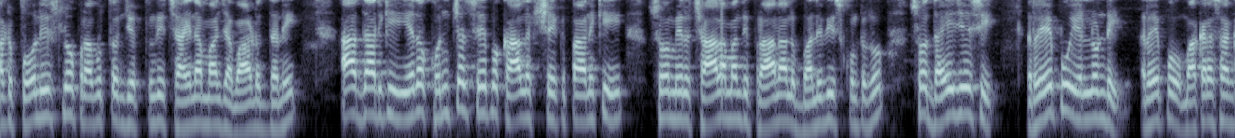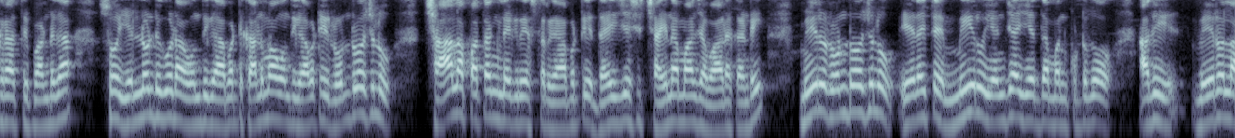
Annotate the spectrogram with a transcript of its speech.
అటు పోలీసులు ప్రభుత్వం చెప్తుంది చైనా మాంజ వాడొద్దని. ఆ దానికి ఏదో కొంచెం సేపు కాలక్షేపానికి సో మీరు చాలామంది ప్రాణాలు బలి తీసుకుంటారు సో దయచేసి రేపు ఎల్లుండి రేపు మకర సంక్రాంతి పండుగ సో ఎల్లుండి కూడా ఉంది కాబట్టి కనుమ ఉంది కాబట్టి రెండు రోజులు చాలా పతంగులు ఎగిరేస్తారు కాబట్టి దయచేసి చైనా మాంజ వాడకండి. మీరు రెండు రోజులు ఏదైతే మీరు ఎంజాయ్ చేద్దాం అనుకుంటుందో అది వేరేల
